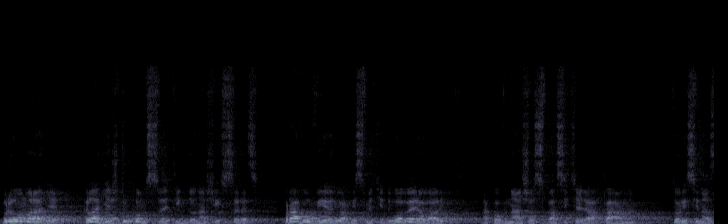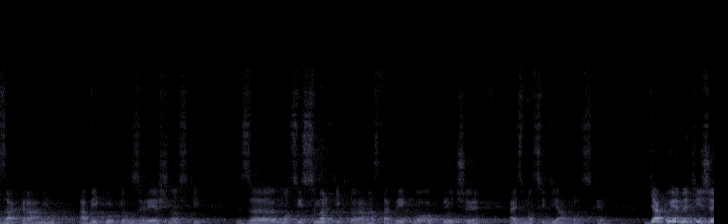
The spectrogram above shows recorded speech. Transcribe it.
prvom rade kladieš Duchom Svetým do našich srdc pravú vieru, aby sme Ti dôverovali ako v nášho Spasiteľa a Pána, ktorý si nás zachránil a vykúpil z hriešnosti, z moci smrti, ktorá nás tak rýchlo obklúčuje, aj z moci diabolskej. Ďakujeme Ti, že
